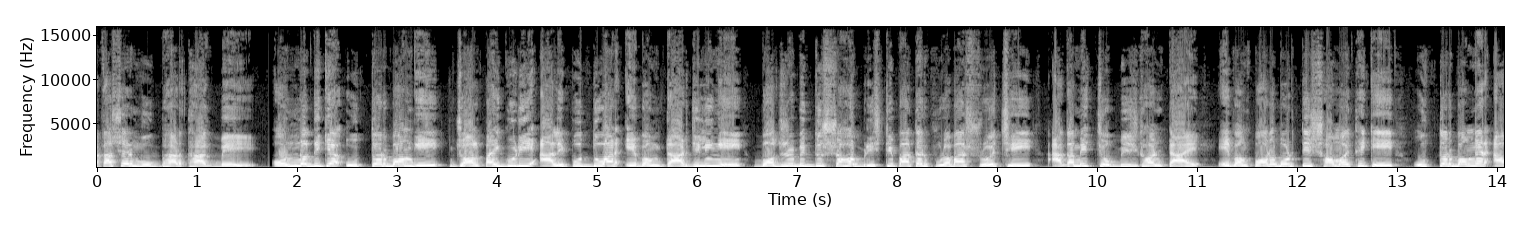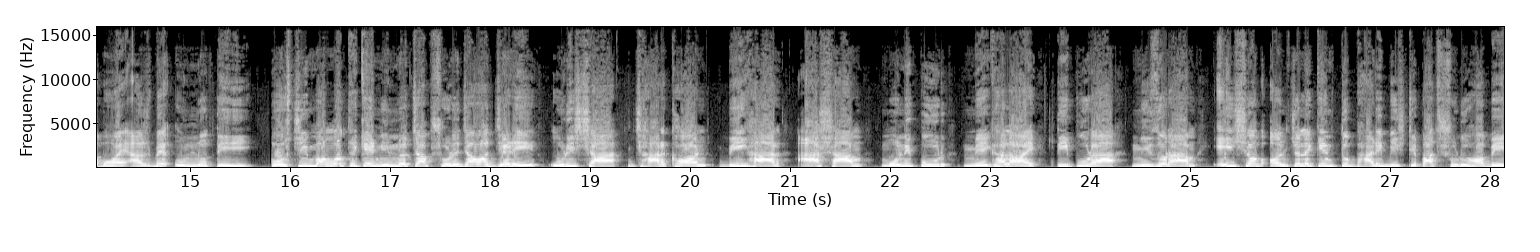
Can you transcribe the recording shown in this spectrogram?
আকাশের মুখ ভার থাকবে। অন্যদিকে উত্তরবঙ্গে জলপাইগুড়ি, আলিপুরদুয়ার এবং দার্জিলিংয়ে বজ্রবিদ্যুৎ সহ বৃষ্টিপাতের পূর্বাভাস রয়েছে আগামী চব্বিশ ঘন্টায় এবং পরবর্তী সময় থেকে উত্তরবঙ্গের আবহাওয়ায় আসবে উন্নতি। পশ্চিমবঙ্গ থেকে নিম্নচাপ সরে যাওয়ার জেরে উড়িষ্যা, ঝাড়খণ্ড, বিহার, আসাম, মণিপুর, মেঘালয়, ত্রিপুরা, মিজোরাম এইসব অঞ্চলে কিন্তু ভারী বৃষ্টিপাত শুরু হবে।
